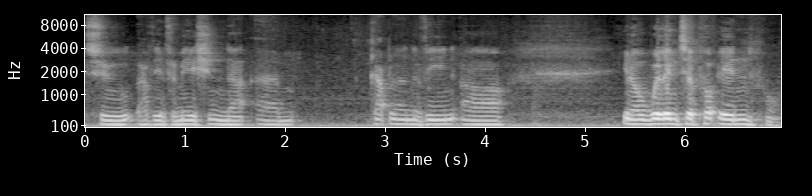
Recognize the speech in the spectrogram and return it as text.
to have the information that um, Kaplan and Levien are you know, willing to put in, or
